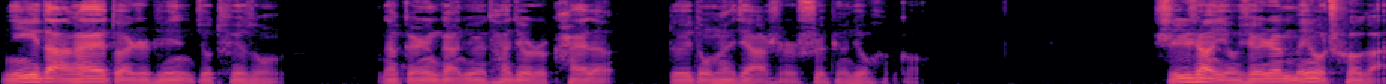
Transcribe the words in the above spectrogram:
你一打开短视频就推送的，那给人感觉他就是开的，对于动态驾驶水平就很高。实际上，有些人没有车感，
